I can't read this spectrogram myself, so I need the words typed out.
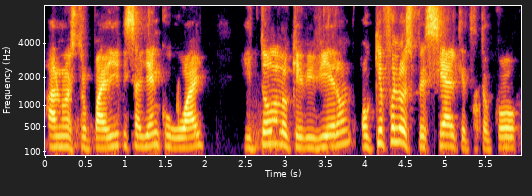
a nuestro país allá en Kuwait y todo lo que vivieron, o qué fue lo especial que te tocó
